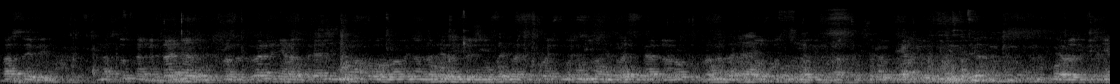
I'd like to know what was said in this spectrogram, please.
Спасибі. Наступне питання про затвердження розпорядження міського голови номер 96 28 січня 25 року про надання допуску до інфраструктури об'єктів для розміщення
